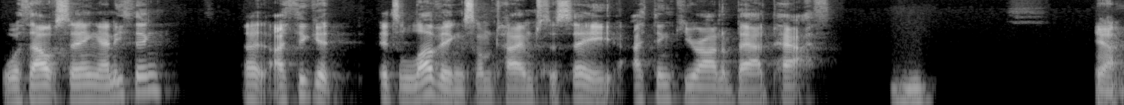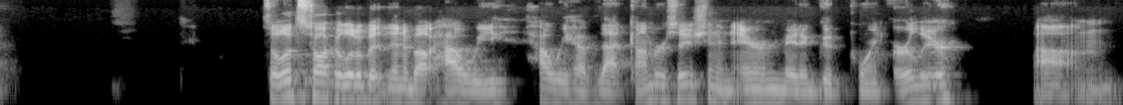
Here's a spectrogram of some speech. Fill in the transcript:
without saying anything i, I think it it's loving sometimes to say i think you're on a bad path Yeah. So let's talk a little bit then about how we how we have that conversation. And Aaron made a good point earlier. Um,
